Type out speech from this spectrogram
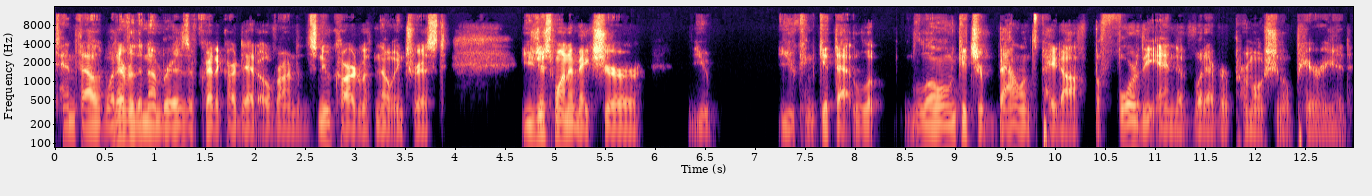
10,000 whatever the number is of credit card debt over onto this new card with no interest you just want to make sure you you can get that lo- loan get your balance paid off before the end of whatever promotional period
